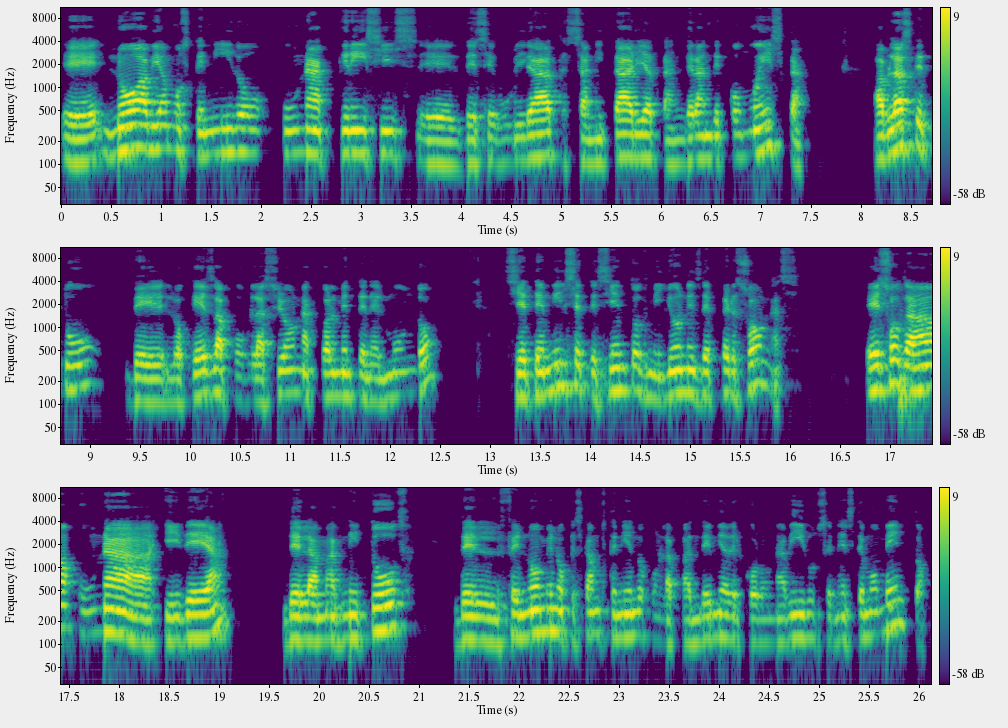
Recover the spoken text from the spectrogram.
eh, no habíamos tenido una crisis de seguridad sanitaria tan grande como esta. Hablaste tú de lo que es la población actualmente en el mundo 7.700 millones de personas. Eso da una idea de la magnitud del fenómeno que estamos teniendo con la pandemia del coronavirus en este momento.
